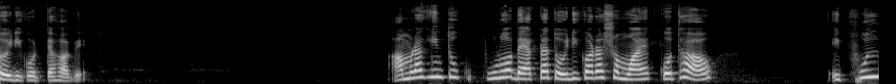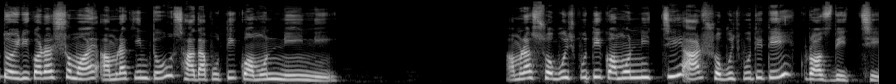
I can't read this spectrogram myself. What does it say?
তৈরি করতে হবে। আমরা কিন্তু পুরো ব্যাগটা তৈরি করার সময় কোথাও এই ফুল তৈরি করার সময় আমরা কিন্তু সাদা পুঁতি কমন নিইনি। আমরা সবুজ পুঁতি কমন নিচ্ছি আর সবুজ পুঁতিতেই ক্রস দিচ্ছি।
